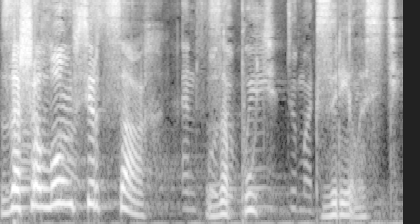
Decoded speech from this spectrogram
за шалом в сердцах, за путь к зрелости.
